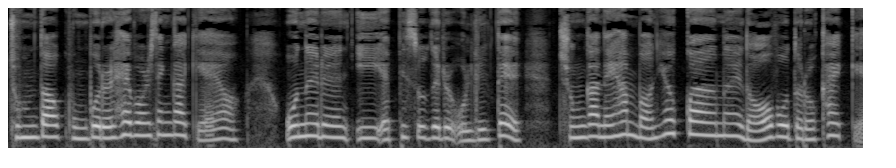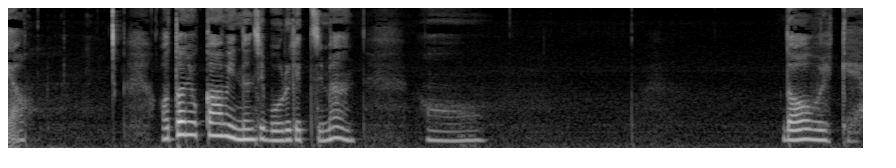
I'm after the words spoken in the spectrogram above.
좀 더 공부를 해볼 생각이에요. 오늘은 이 에피소드를 올릴 때 중간에 한번 효과음을 넣어보도록 할게요. 어떤 효과음이 있는지 모르겠지만, 어, 넣어볼게요.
